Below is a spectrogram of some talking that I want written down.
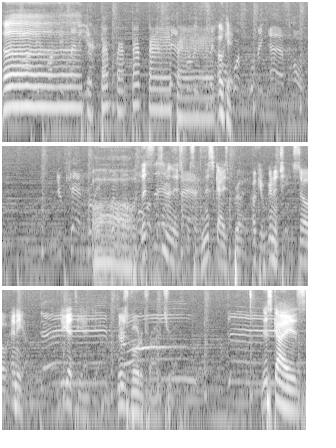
Uh, okay. Oh, let's listen to this for a second. This guy's brilliant. Okay, we're gonna change. So anyhow, you get the idea. There's voter fraud. It's real. This guy is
